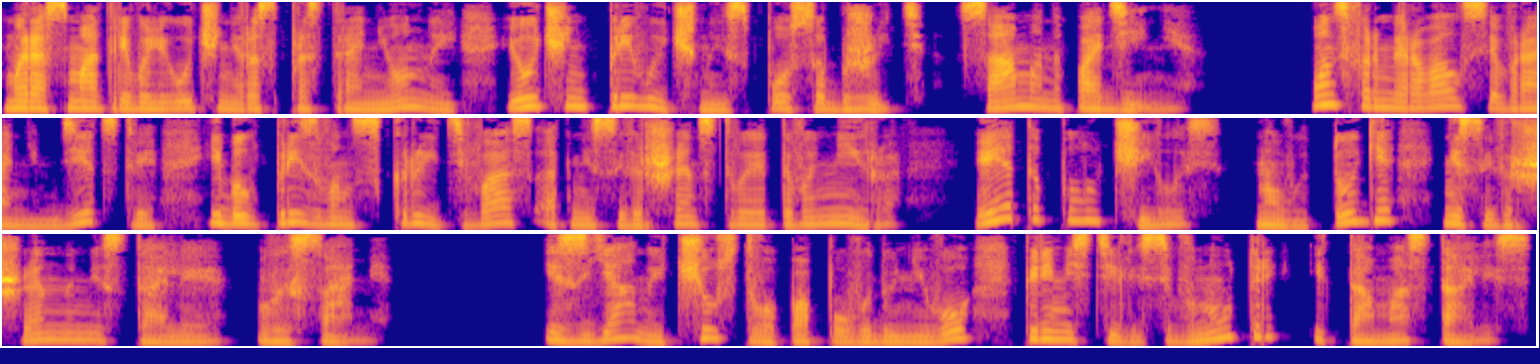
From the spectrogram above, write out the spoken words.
Мы рассматривали очень распространенный и очень привычный способ жить — самонападение. Он сформировался в раннем детстве и был призван скрыть вас от несовершенства этого мира и это получилось, но в итоге несовершенными стали вы сами. Изъяны чувства по поводу него переместились внутрь и там остались.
